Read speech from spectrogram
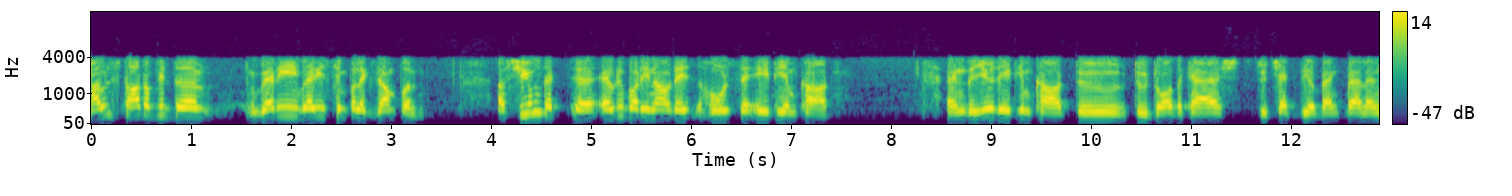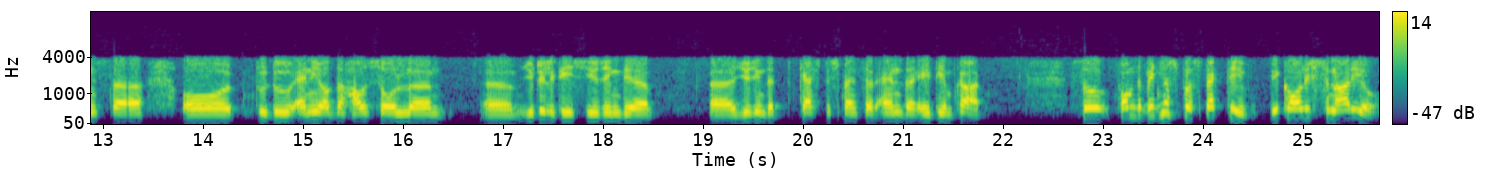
I will start off with the very, very simple example. Assume that uh, everybody nowadays holds an ATM card and they use ATM card to, to draw the cash, to check their bank balance, uh, or to do any of the household um, uh, utilities using their uh, using the cash dispenser and the ATM card. So, from the business perspective, we call it scenario.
